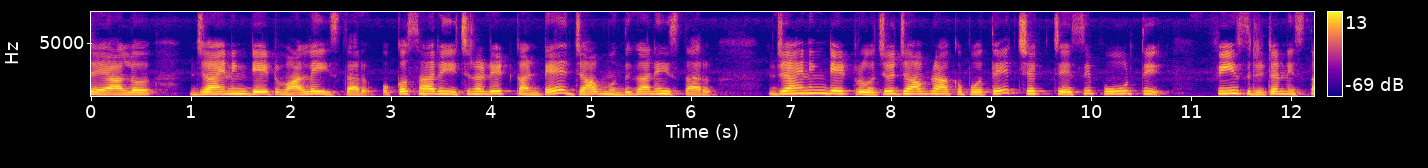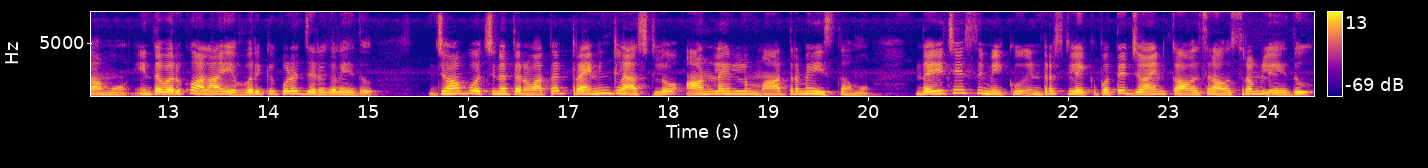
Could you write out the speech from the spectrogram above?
చేయాలో జాయినింగ్ డేట్ వాళ్ళే ఇస్తారు. ఒక్కోసారి ఇచ్చిన డేట్ కంటే జాబ్ ముందుగానే ఇస్తారు. జాయినింగ్ డేట్ రోజు జాబ్ రాకపోతే చెక్ చేసి పూర్తి ఫీజు రిటర్న్ ఇస్తాము. ఇంతవరకు అలా ఎవరికి కూడా జరగలేదు. జాబ్ వచ్చిన తర్వాత ట్రైనింగ్ క్లాస్లో ఆన్లైన్లో మాత్రమే ఇస్తాము. దయచేసి మీకు ఇంట్రెస్ట్ లేకపోతే జాయిన్ కావాల్సిన అవసరం లేదు.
